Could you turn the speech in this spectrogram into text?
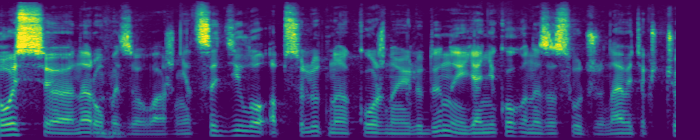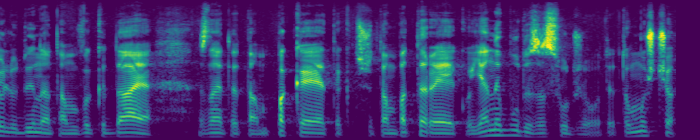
хтось е, не робить зауваження. Це діло абсолютно кожної людини. Я нікого не засуджую. Навіть якщо людина там викидає, знаєте, там пакетик чи там батарейку, я не буду засуджувати, тому що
